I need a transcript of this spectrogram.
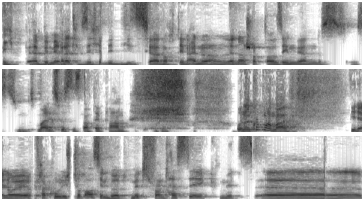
Ich äh, bin mir relativ sicher, wir dieses Jahr noch den einen oder anderen Ländershop da sehen werden. Das ist meines Wissens nach der Plan. Okay. Und dann gucken wir mal, wie der neue Flaconi-Shop aussehen wird. Mit Frontastic, mit äh,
